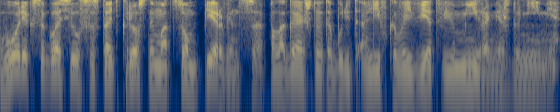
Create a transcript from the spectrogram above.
Уорик согласился стать крестным отцом первенца, полагая, что это будет оливковой ветвью мира между ними.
